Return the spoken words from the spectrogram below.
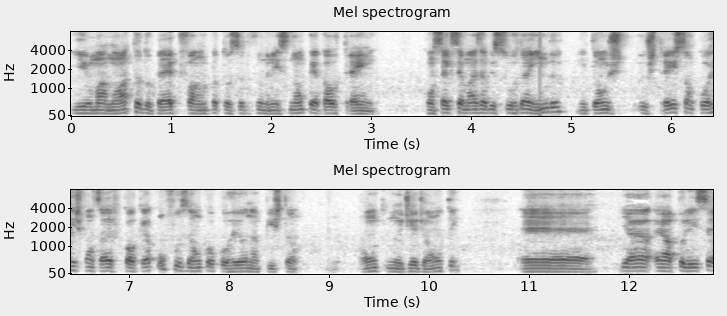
e uma nota do BEP falando para a torcida do Fluminense não pegar o trem consegue ser mais absurdo ainda. Então, os, os três são corresponsáveis por qualquer confusão que ocorreu na pista ontem, no dia de ontem. É, e a, a polícia,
